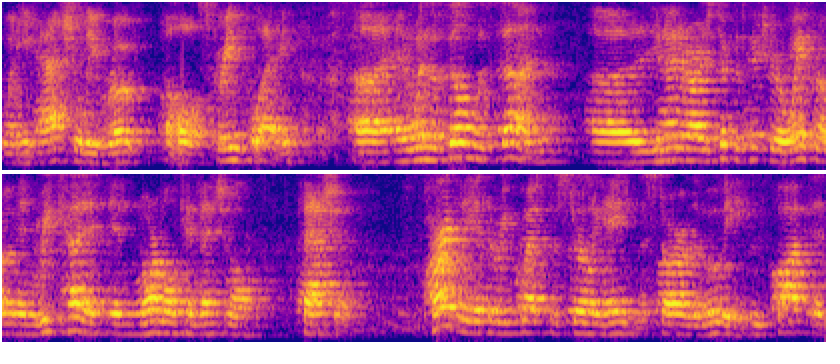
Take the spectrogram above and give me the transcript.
when he actually wrote the whole screenplay. Uh, and when the film was done, uh, United Artists took the picture away from him and recut it in normal, conventional fashion. Partly at the request of Sterling Hayden, the star of the movie, who thought that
